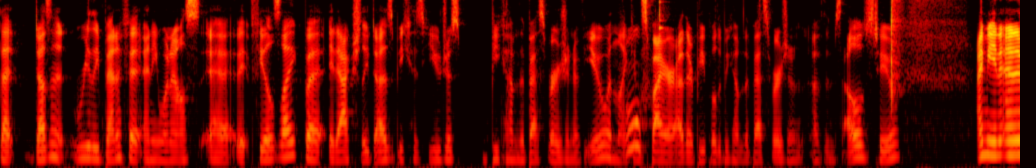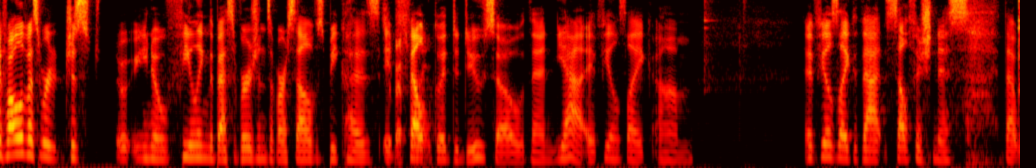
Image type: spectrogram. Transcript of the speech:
that doesn't really benefit anyone else. Uh, it feels like, but it actually does because you just become the best version of you and like Oof. inspire other people to become the best version of themselves too. I mean, and if all of us were just uh, you know feeling the best versions of ourselves because it felt world. good to do so, then yeah, it feels like um it feels like that selfishness that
